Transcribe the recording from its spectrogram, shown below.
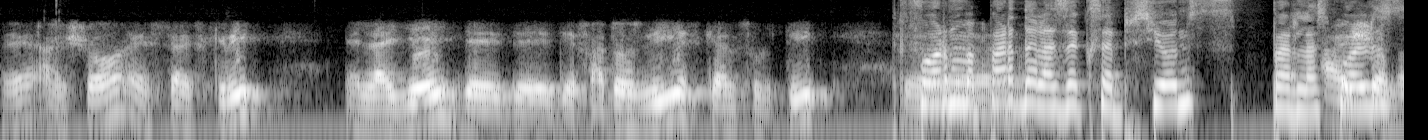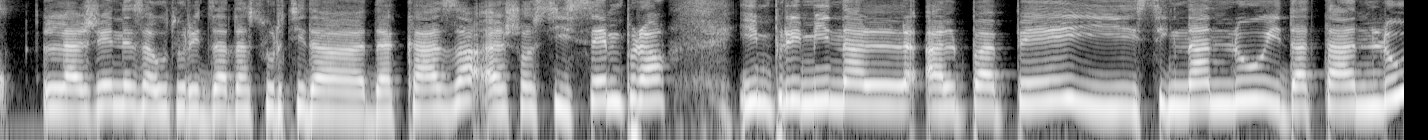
Eh? Això està escrit en la llei de, de, de fa dos dies que han sortit. Forma part de les excepcions per les quals la gent és autoritzada a sortir de, de casa. Això sí, sempre imprimint el, el paper i signant-lo i datant-lo.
